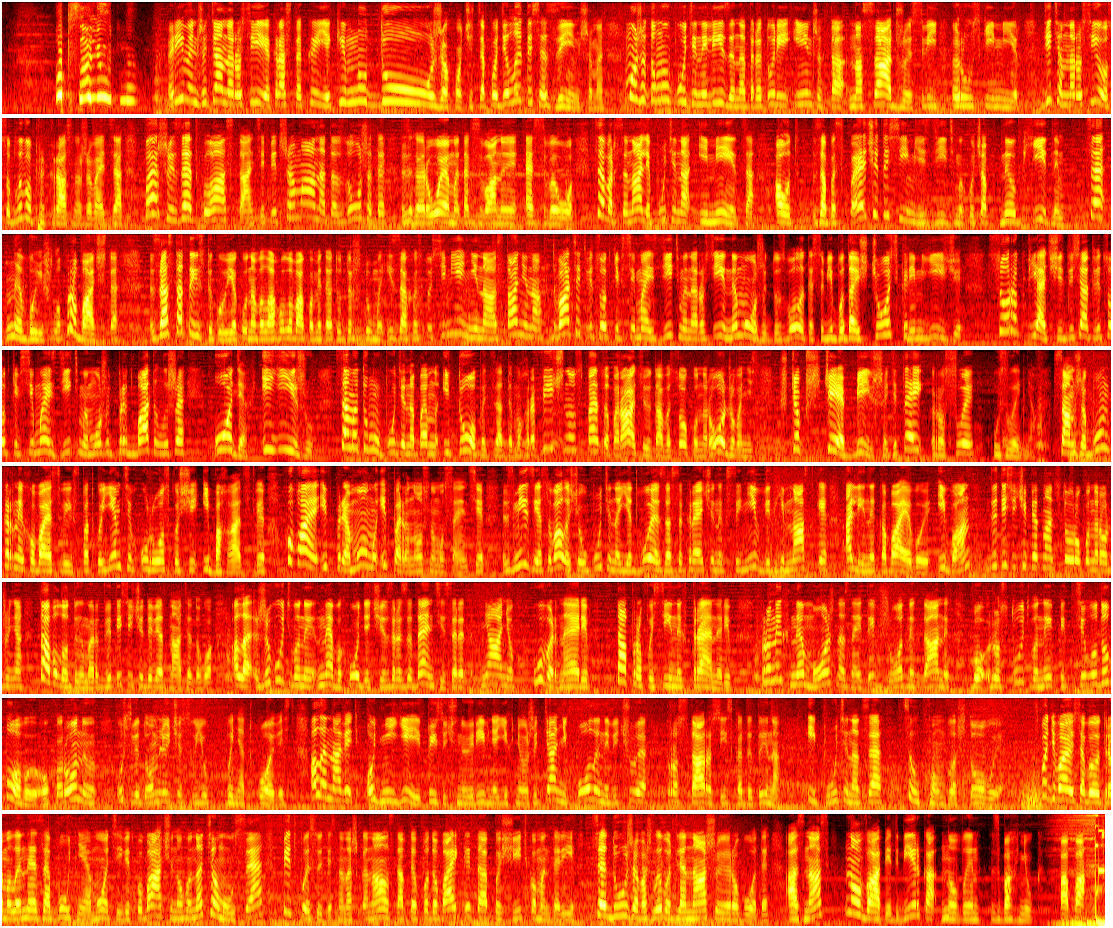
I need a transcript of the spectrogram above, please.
Абсолютно. Рівень життя на Росії якраз такий, яким ну дуже хочеться поділитися з іншими. Може, тому Путін і лізе на території інших та насаджує свій руський мір. Дітям на Росії особливо прекрасно живеться. Перший z клас танці під шамана та зошити з героями так званої СВО. Це в арсеналі Путіна іміється. А от забезпечити сім'ї з дітьми, хоча б необхідним. Це не вийшло. Пробачте за статистикою, яку навела голова комітету Держдуми із захисту сім'ї Ніна Астаніна, 20% сімей з дітьми на Росії не можуть дозволити собі бодай щось крім їжі. 45-60% сімей з дітьми можуть придбати лише одяг і їжу. Саме тому Путін, напевно, і топить за демографічну спецоперацію та високу народжуваність, щоб ще більше дітей росли у злиднях. Сам же бункерний ховає своїх спадкоємців у розкоші і багатстві, ховає і в прямому, і в переносному сенсі. Змі з'ясували, що у Путіна є двоє засекречених синів від гімнастки Аліни Кабаєвої: Іван 2015 року народження та Володимир 2019-го. Але живуть вони не виходячи з резиденцій серед няньок, гувернерів. Та професійних тренерів про них не можна знайти в жодних даних, бо ростуть вони під цілодобовою охороною, усвідомлюючи свою винятковість. Але навіть однієї тисячної рівня їхнього життя ніколи не відчує проста російська дитина. І Путіна це цілком влаштовує. Сподіваюся, ви отримали незабутні емоції від побаченого. На цьому усе. Підписуйтесь на наш канал, ставте вподобайки та пишіть коментарі. Це дуже важливо для нашої роботи. А з нас нова підбірка новин з багнюк. Па-па!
